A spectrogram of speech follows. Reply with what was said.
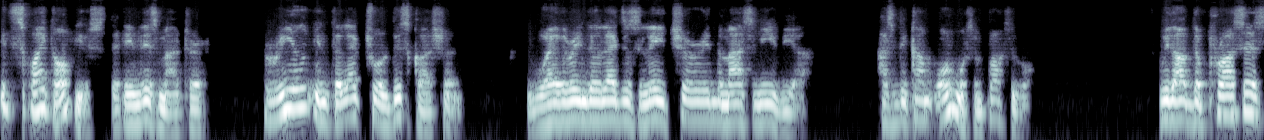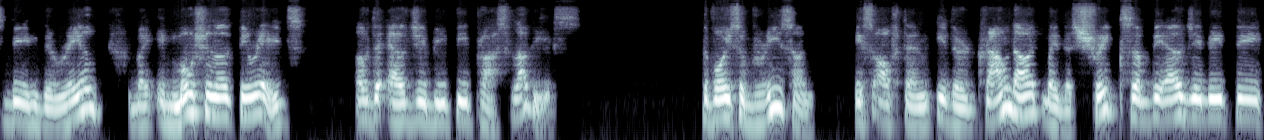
it's quite obvious that in this matter, real intellectual discussion, whether in the legislature, in the mass media, has become almost impossible without the process being derailed by emotional tirades of the LGBT plus lobbyists. The voice of reason is often either drowned out by the shrieks of the LGBT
